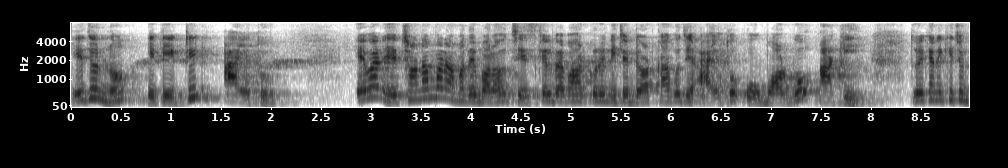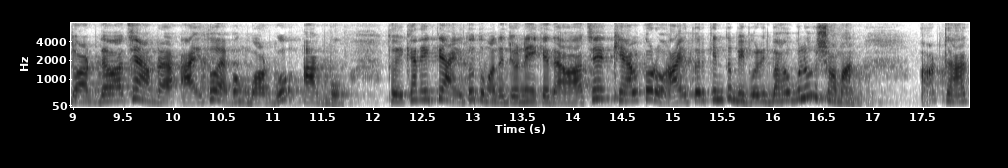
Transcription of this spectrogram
এজন্য এটি একটি আয়ত। এবারে ছ নম্বর আমাদের বলা হচ্ছে স্কেল ব্যবহার করে নিচের ডট কাগজে আয়ত ও বর্গ আঁকি। তো এখানে কিছু ডট দেওয়া আছে, আমরা আয়ত এবং বর্গ আঁকবো। তো এখানে একটি আয়ত তোমাদের জন্য এঁকে দেওয়া আছে। খেয়াল করো, আয়তর কিন্তু বিপরীত বাহুগুলো সমান। অর্থাৎ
